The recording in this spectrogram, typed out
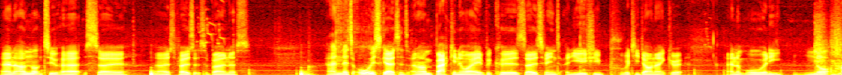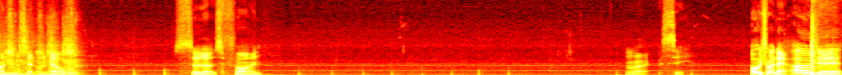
And I'm not too hurt, so I suppose it's a bonus. And there's always skeletons, and I'm backing away because those things are usually pretty darn accurate. And I'm already not 100% on health. So that's fine. Alright, let's see. Oh, it's right there. Oh dear.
